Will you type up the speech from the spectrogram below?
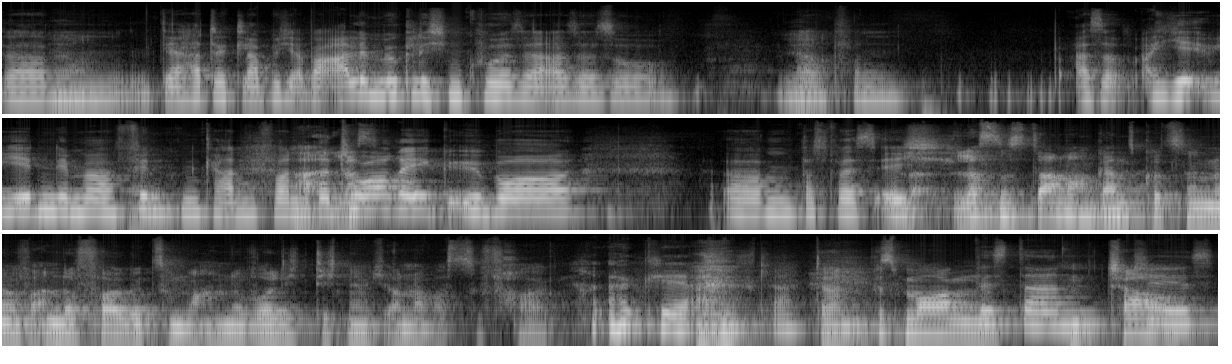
ähm, ja. der hatte, glaube ich, aber alle möglichen Kurse, also so ja. ja von also jeden, den man ja. finden kann, von ah, Rhetorik über ähm, was weiß ich. Lass uns da noch ganz kurz eine andere Folge zu machen. Da wollte ich dich nämlich auch noch was zu fragen. Okay, alles klar. dann bis morgen. Bis dann. Ciao. Tschüss.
